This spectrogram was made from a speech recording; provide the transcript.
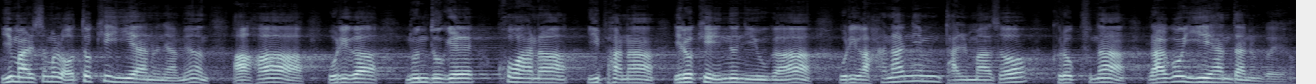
이 말씀을 어떻게 이해하느냐면, 아하, 우리가 눈두 개, 코 하나, 입 하나, 이렇게 있는 이유가 우리가 하나님 닮아서 그렇구나, 라고 이해한다는 거예요.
